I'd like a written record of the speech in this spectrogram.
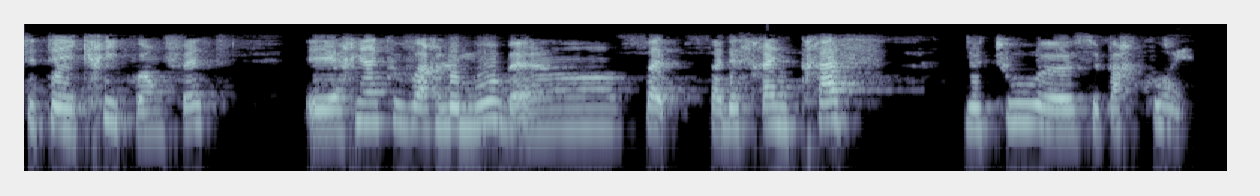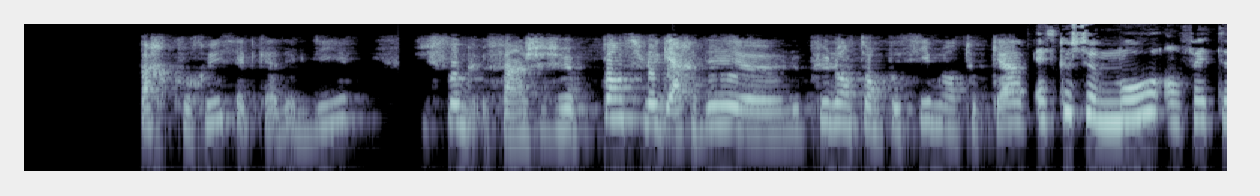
c'était écrit quoi en fait. Et rien que voir le mot, ben ça, ça laissera une trace de tout euh, ce parcours parcouru, c'est le cas de le dire. Il faut, enfin, je pense le garder euh, le plus longtemps possible, en tout cas. Est-ce que ce mot, en fait,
